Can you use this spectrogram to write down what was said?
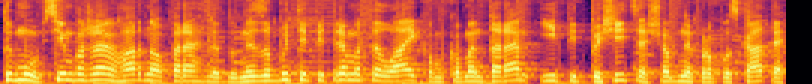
Тому всім бажаю гарного перегляду. Не забудьте підтримати лайком, коментарем і підпишіться, щоб не пропускати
